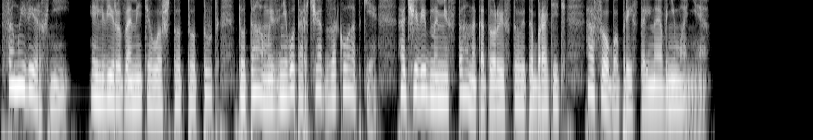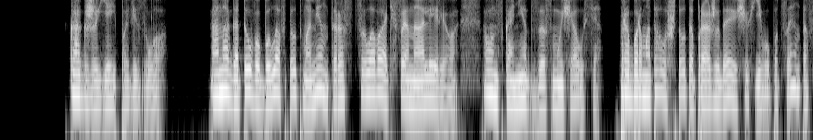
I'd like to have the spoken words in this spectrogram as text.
самый верхний, Эльвира заметила, что то тут, то там из него торчат закладки, очевидно, места, на которые стоит обратить особо пристальное внимание. Как же ей повезло. Она готова была в тот момент расцеловать Сена Алерио. Он в конец засмущался, пробормотал что-то про ожидающих его пациентов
